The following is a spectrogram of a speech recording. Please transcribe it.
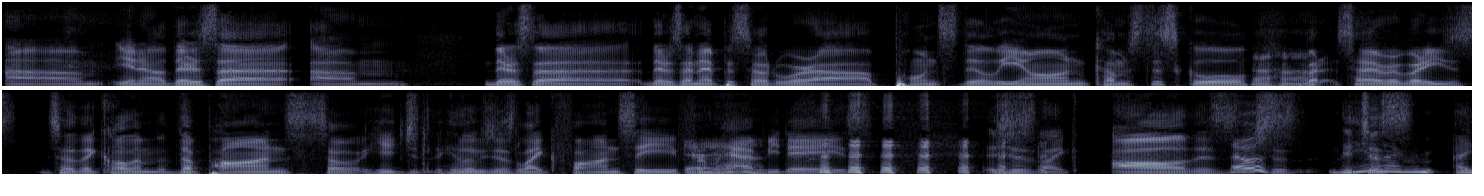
Um, you know, there's a um, there's a there's an episode where uh, Ponce de Leon comes to school, Uh-huh. but so everybody's so they call him the Pons, so he j- he looks just like Fonzie from yeah. Happy Days. it's just like all this. That was. just, man, it just I, rem- I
